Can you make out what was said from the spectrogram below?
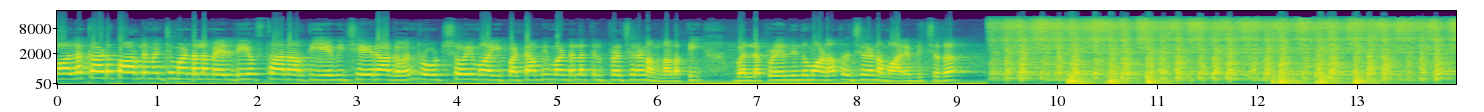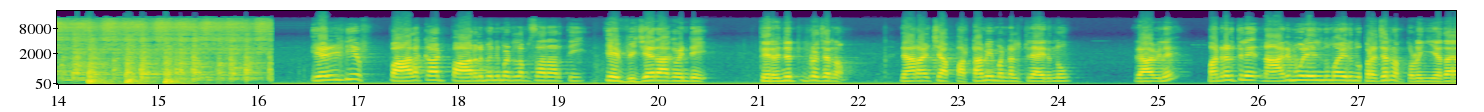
Palakkad parliament മണ്ഡലം എൽ ഡി എഫ് സ്ഥാനാർത്ഥി എ വിജയരാഘവൻ റോഡ് ഷോയുമായി പട്ടാമ്പി മണ്ഡലത്തിൽ പ്രചരണം നടത്തി. വല്ലപ്പുഴയിൽ നിന്നുമാണ് പ്രചരണം ആരംഭിച്ചത്. L D F Palakkad parliament മണ്ഡലം സ്ഥാനാർത്ഥി എ വിജയരാഘവന്റെ തെരഞ്ഞെടുപ്പ് പ്രചരണം. ഞായറാഴ്ച പട്ടാമി മണ്ഡലത്തിലായിരുന്നു. രാവിലെ മണ്ഡലത്തിലെ നാല് മൂലയിൽ നിന്നുമായിരുന്നു പ്രചരണം തുടങ്ങിയത്.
